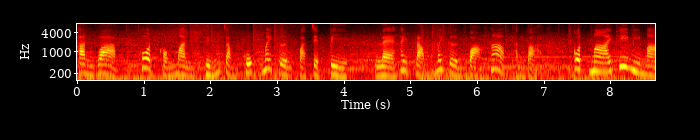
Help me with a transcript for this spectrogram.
ท่านว่า โทษของมันถึงจำคุกไม่เกินกว่า 7 ปี และให้ปรับไม่เกินกว่า 5,000 บาท กฎหมายที่มีมา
